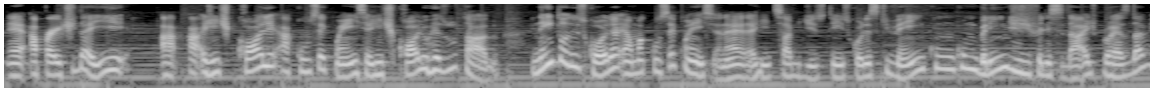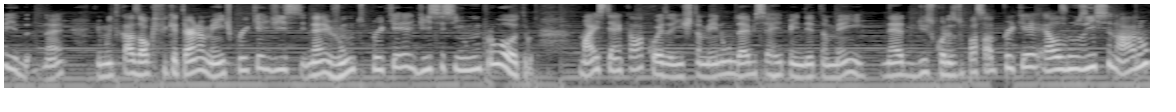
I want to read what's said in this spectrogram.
é, a partir daí a, a- gente colhe a consequência, a gente colhe o resultado. Nem toda escolha é uma consequência, né? A gente sabe disso. Tem escolhas que vêm com, com brindes de felicidade pro resto da vida, né? Tem muito casal que fica eternamente porque disse, né? Juntos porque disse sim um pro outro. Mas tem aquela coisa, a gente também não deve se arrepender também, né, de escolhas do passado, porque elas nos ensinaram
